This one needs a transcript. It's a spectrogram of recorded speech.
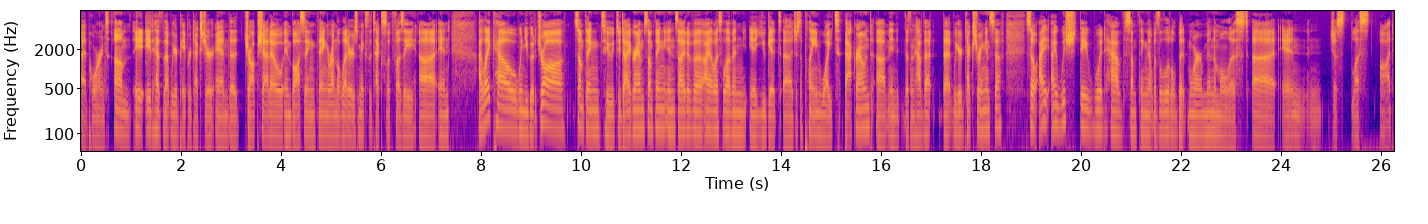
abhorrent. Um, it, it, has that weird paper texture, and the drop shadow embossing thing around the letters makes the text look fuzzy. Uh, and I like how when you go to draw something to to diagram something inside of uh, iOS 11, you get uh, just a plain white background, um, and it doesn't have that that weird texturing and stuff. So I, I wish they would have something that was a little bit more minimalist uh, and, and just less odd.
